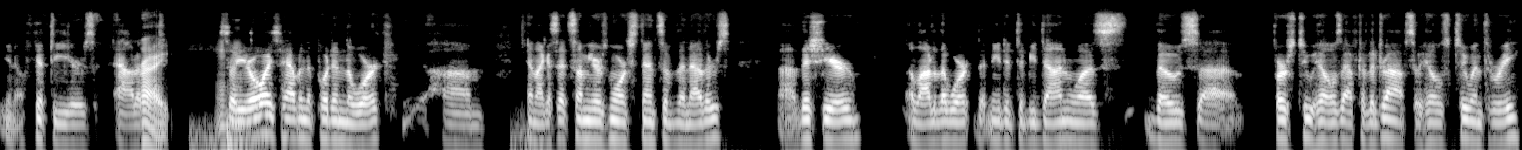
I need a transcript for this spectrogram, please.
you know, 50 years out of right. it. Mm-hmm. So you're always having to put in the work. Um, and like I said, some years more extensive than others. Uh, this year, a lot of the work that needed to be done was those uh, first two hills after the drop. So hills two and three,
